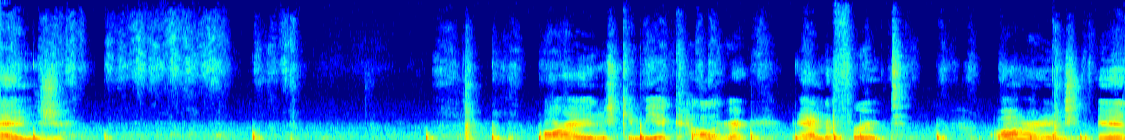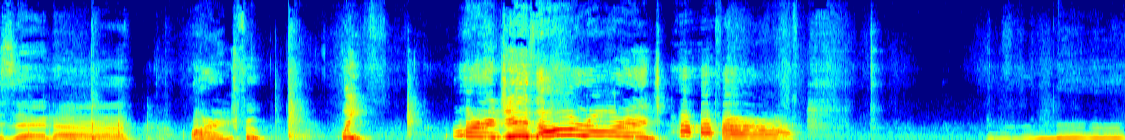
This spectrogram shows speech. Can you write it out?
orange. Orange can be a color and a fruit. Orange is an uh orange fruit. Wait oranges are orange! Ha ha ha And, uh,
